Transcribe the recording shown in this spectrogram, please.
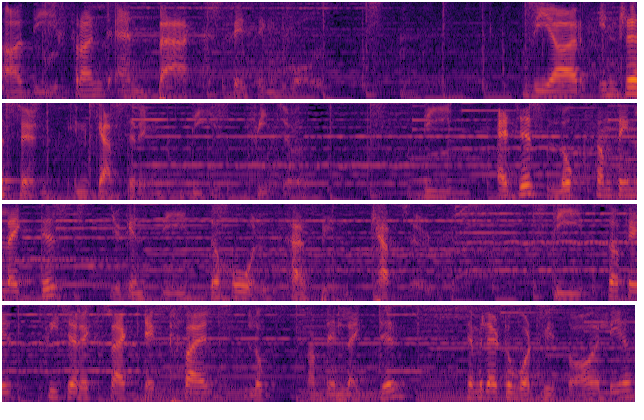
are the front and back facing walls. We are interested in capturing these features. The edges look something like this. You can see the hole has been captured. The surface feature extract dict file looks something like this, similar to what we saw earlier.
